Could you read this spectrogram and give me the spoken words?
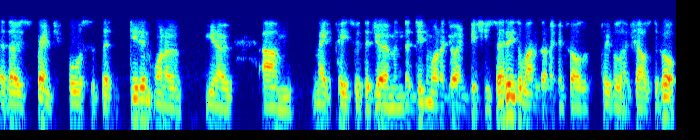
are those French forces that didn't want to, you know, um, make peace with the Germans, that didn't want to join Vichy. So these are the ones under control of people like Charles de Gaulle.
